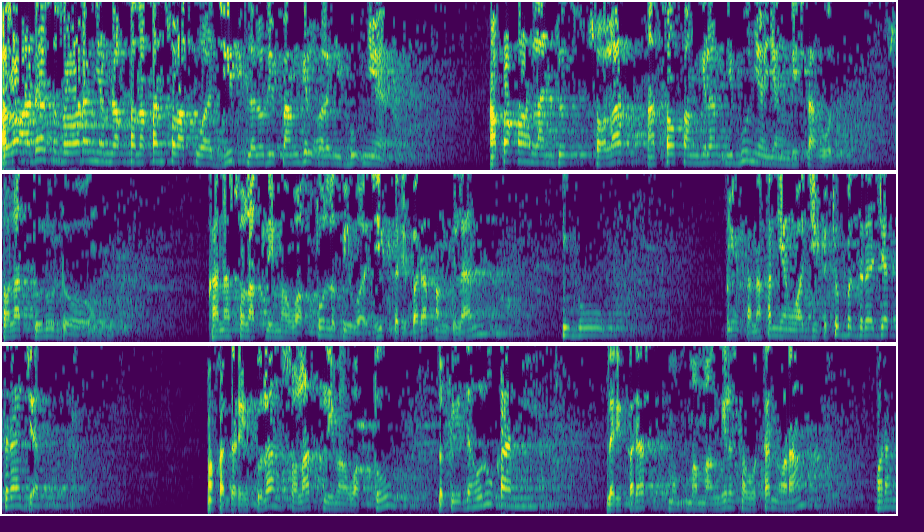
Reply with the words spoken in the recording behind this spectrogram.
Kalau ada seseorang yang melaksanakan sholat wajib lalu dipanggil oleh ibunya, apakah lanjut sholat atau panggilan ibunya yang disahut? Sholat dulu dong. Karena sholat lima waktu lebih wajib daripada panggilan ibu. Ya, karena kan yang wajib itu berderajat-derajat. Maka dari itulah sholat lima waktu lebih dahulukan daripada memanggil sahutan orang orang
